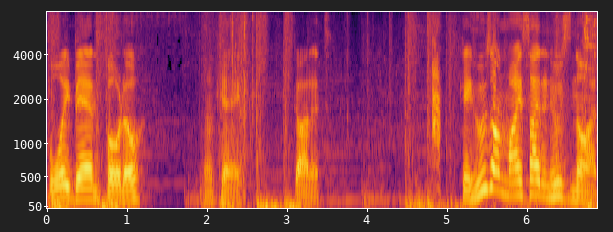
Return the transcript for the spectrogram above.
Boy band photo. Okay, got it. Okay, who's on my side and who's not?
